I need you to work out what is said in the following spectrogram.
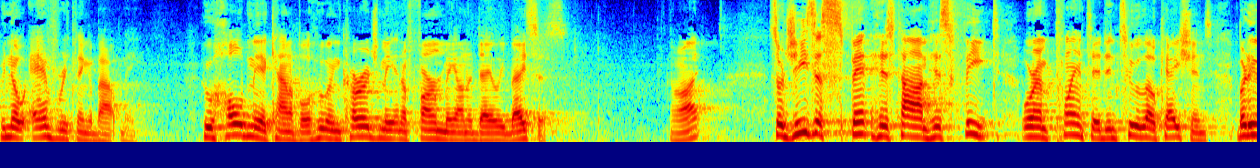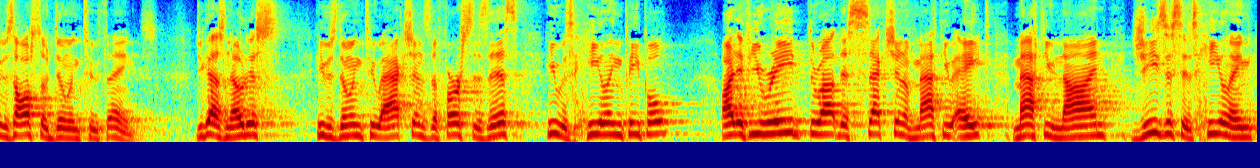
who know everything about me, who hold me accountable, who encourage me and affirm me on a daily basis? All right? So Jesus spent his time, his feet were implanted in two locations, but he was also doing two things. Do you guys notice he was doing two actions? The first is this he was healing people. All right, if you read throughout this section of Matthew 8, Matthew 9, Jesus is healing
